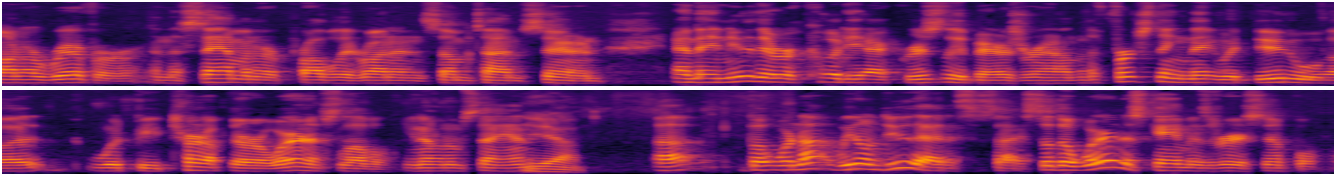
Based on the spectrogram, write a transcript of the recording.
on a river and the salmon are probably running sometime soon and they knew there were kodiak grizzly bears around the first thing they would do uh, would be turn up their awareness level you know what i'm saying yeah uh, but we're not. We don't do that in society. So the awareness game is very simple.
